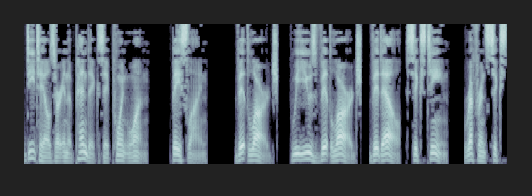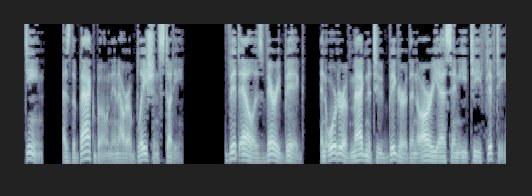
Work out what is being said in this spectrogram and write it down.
Details are in Appendix A.1. Baseline. VIT large. We use VIT large, VIT L, 16, reference 16, as the backbone in our ablation study. VIT L is very big, an order of magnitude bigger than RESNET 50,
